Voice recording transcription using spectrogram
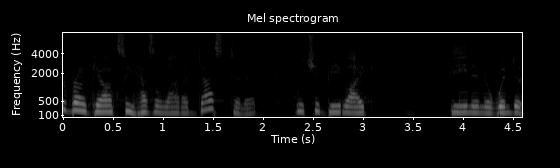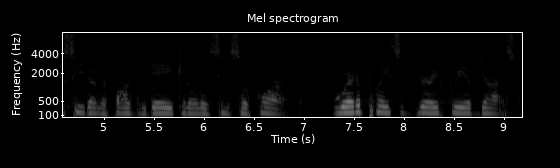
of our galaxy has a lot of dust in it, which would be like being in a window seat on a foggy day, you can only see so far. We're at a place that's very free of dust.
